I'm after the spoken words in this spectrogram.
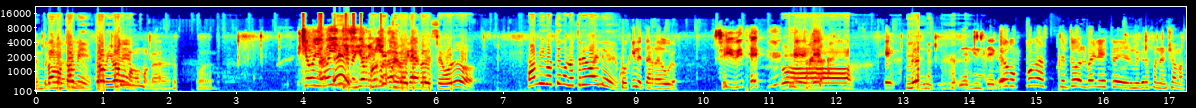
En Vamos, Tommy. Tommy, vamos. vamos le voy a ¿Por qué estoy bailando ese, boludo? Amigo, tengo los tres bailes. Joaquín está re duro. Sí, ¿viste? Oh. Me- Del. Luego póngase todo el baile este del micrófono en llamas.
